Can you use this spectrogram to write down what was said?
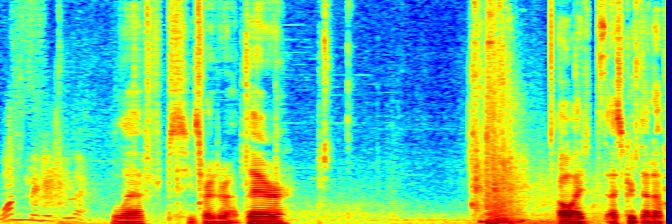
One minute left. Left. He's right around there. Oh, I, screwed that up.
